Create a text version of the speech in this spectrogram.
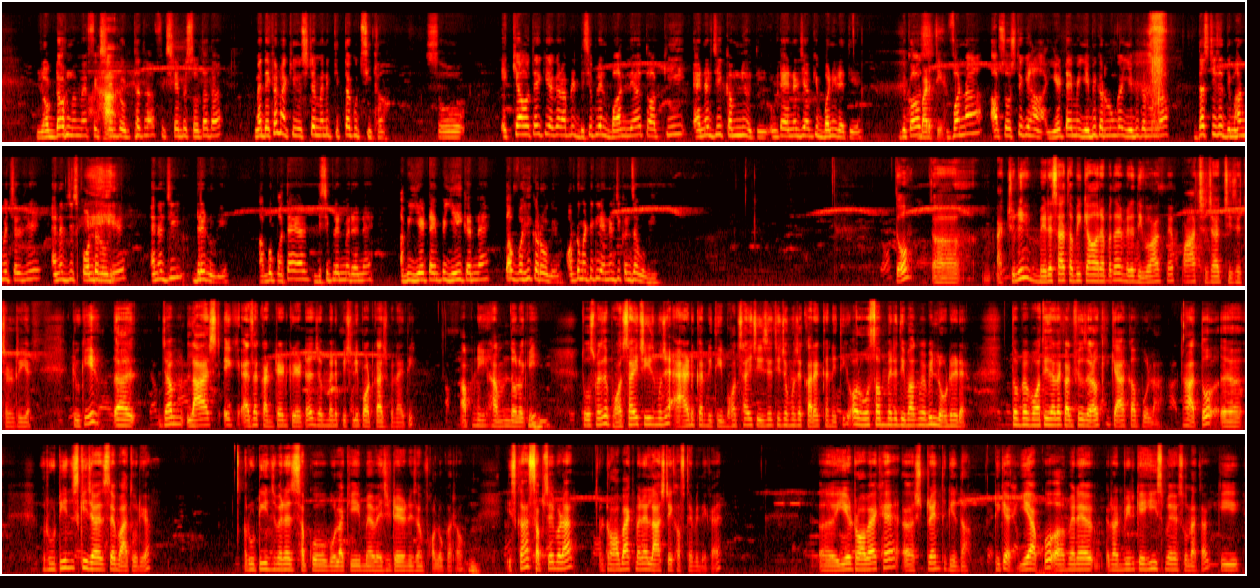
लॉकडाउन में मैं फिक्स हाँ। टाइम पे उठता था फिक्स टाइम पे सोता था। मैं देखा ना कि उस टाइम मैंने कितना कुछ सीखा। सो एक क्या होता है कि अगर आपने डिसिप्लिन बाँध लिया तो आपकी एनर्जी कम नहीं होती उल्टा एनर्जी आपकी बनी रहती है। बिकॉज़ वरना आप सोचते हो कि हाँ ये टाइम में ये भी कर लूँगा ये भी कर लूँगा। दस चीज़ें दिमाग में चल रही है एनर्जी स्पॉन्डर हो रही है एनर्जी ड्रेन हो रही है। आपको पता है यार डिसिप्लिन में रहना है अभी ये टाइम पे यही करना है तो आप वही करोगे ऑटोमेटिकली एनर्जी कंजर्व होगी। तो एक्चुअली मेरे साथ अभी क्या हो रहा है पता है? मेरे दिमाग में पाँच हज़ार चीज़ें चल रही है। क्योंकि जब लास्ट एक एज अ कंटेंट क्रिएटर जब मैंने पिछली पॉडकास्ट बनाई थी अपनी हम दोनों की तो उसमें से बहुत सारी चीज़ मुझे ऐड करनी थी बहुत सारी चीज़ें थी जो मुझे करेक्ट करनी थी और वो सब मेरे दिमाग में अभी लोडेड है। तो मैं बहुत ही ज़्यादा कन्फ्यूज़ रहा हूँ कि क्या कब बोला। हाँ तो रूटीन्स की जगह से बात हो रही है। रूटीन्स मैंने सबको बोला कि मैं वेजिटेरियनिज्म फॉलो कर रहा हूँ। इसका सबसे बड़ा ड्रॉबैक मैंने लास्ट एक हफ़्ते में देखा है। ये ड्रॉबैक है स्ट्रेंथ गिरना ठीक है? ये आपको मैंने रणवीर के ही इसमें सुना था कि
